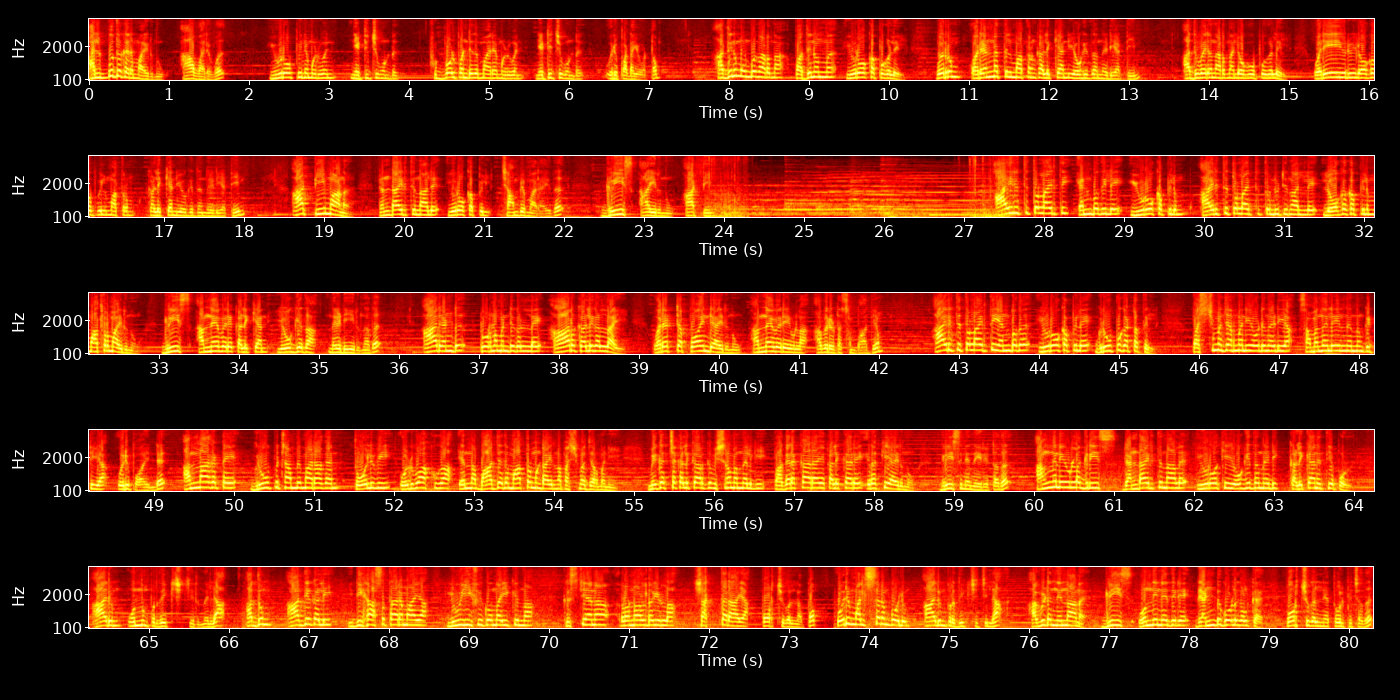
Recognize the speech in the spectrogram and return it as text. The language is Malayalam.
അത്ഭുതകരമായിരുന്നു ആ വരവ്. യൂറോപ്പിനെ മുഴുവൻ ഞെട്ടിച്ചുകൊണ്ട് ഫുട്ബോൾ പണ്ഡിതന്മാരെ മുഴുവൻ ഞെട്ടിച്ചുകൊണ്ട് ഒരു പടയോട്ടം. അതിനു മുമ്പ് നടന്ന പതിനൊന്ന് യൂറോ കപ്പുകളിൽ വെറും ഒരെണ്ണത്തിൽ മാത്രം കളിക്കാൻ യോഗ്യത നേടിയ ടീം അതുവരെ നടന്ന ലോകകപ്പുകളിൽ ഒരേ ഒരു ലോകകപ്പിൽ മാത്രം കളിക്കാൻ യോഗ്യത നേടിയ ടീം. ആ ടീമാണ് രണ്ടായിരത്തി നാല് യൂറോ കപ്പിൽ ചാമ്പ്യന്മാരായത്. ഗ്രീസ് ആയിരുന്നു ആ ടീം. ആയിരത്തി തൊള്ളായിരത്തി എൺപതിലെ യൂറോ കപ്പിലും ആയിരത്തി തൊള്ളായിരത്തി തൊണ്ണൂറ്റിനാലിലെ ലോകകപ്പിലും മാത്രമായിരുന്നു ഗ്രീസ് അന്നേ വരെ കളിക്കാൻ യോഗ്യത നേടിയിരുന്നത്. ആ രണ്ട് ടൂർണമെന്റുകളിലെ ആറ് കളികളിലായി ഒരൊറ്റ പോയിന്റ് ആയിരുന്നു അന്നേ വരെയുള്ള അവരുടെ സമ്പാദ്യം. ആയിരത്തി തൊള്ളായിരത്തി എൺപത് യൂറോ കപ്പിലെ ഗ്രൂപ്പ് ഘട്ടത്തിൽ പശ്ചിമ ജർമ്മനിയോട് നേടിയ സമനിലയിൽ നിന്നും കിട്ടിയ ഒരു പോയിന്റ് അന്നാകട്ടെ ഗ്രൂപ്പ് ചാമ്പ്യന്മാരാകാൻ തോൽവി ഒഴിവാക്കുക എന്ന ബാധ്യത മാത്രമുണ്ടായിരുന്ന പശ്ചിമ ജർമ്മനി. മികച്ച കളിക്കാർക്ക് വിശ്രമം നൽകി പകരക്കാരായ കളിക്കാരെ ഇറക്കിയായിരുന്നു ഗ്രീസിനെ നേരിട്ടത്. അങ്ങനെയുള്ള ഗ്രീസ് രണ്ടായിരത്തി നാല് യൂറോയ്ക്ക് യോഗ്യത നേടി കളിക്കാനെത്തിയപ്പോൾ ആരും ഒന്നും പ്രതീക്ഷിച്ചിരുന്നില്ല. അതും ആദ്യ കളി ഇതിഹാസ താരമായ ലൂയി ഫിഗോ നയിക്കുന്ന ക്രിസ്ത്യാനോ റൊണാൾഡോയുള്ള ശക്തരായ പോർച്ചുഗലിനൊപ്പം. ഒരു മത്സരം പോലും ആരും പ്രതീക്ഷിച്ചില്ല. അവിടെ നിന്നാണ് ഗ്രീസ് ഒന്നിനെതിരെ രണ്ട് ഗോളുകൾക്ക് പോർച്ചുഗലിനെ തോൽപ്പിച്ചത്.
